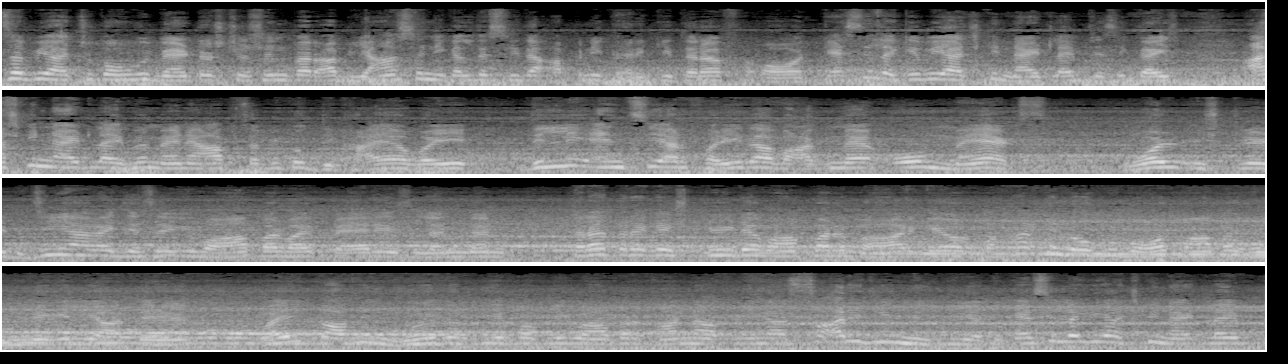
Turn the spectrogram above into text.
सभी आ चुका हूँ मेट्रो स्टेशन पर। अब यहाँ से निकलते सीधा अपने घर की तरफ़। और कैसे लगे हुई आज की नाइट लाइफ जैसे गाइस आज की नाइट लाइफ में मैंने आप सभी को दिखाया वही दिल्ली एनसीआर फरीदाबाद में ओ मैक्स वर्ल्ड स्ट्रीट जी हाँ भाई जैसे कि वहाँ पर भाई पेरिस लंदन तरह तरह के स्ट्रीट है वहाँ पर बाहर के और बाहर के लोग भी बहुत वहाँ पर घूमने के लिए आते हैं। भाई, काफ़ी इंजॉय करती है पब्लिक वहाँ पर खाना, पीना, सारी चीज़ मिलती है। तो कैसी लगी आज की नाइट लाइफ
